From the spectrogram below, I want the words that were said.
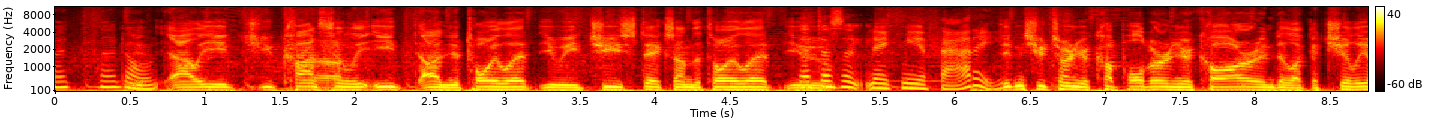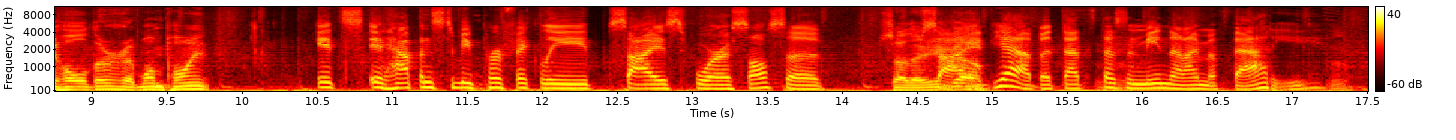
I, I don't. Allie, you, you constantly eat on your toilet. You eat cheese sticks on the toilet. You, that doesn't make me a fatty. Didn't you turn your cup holder in your car into like a chili holder at one point? It's it happens to be perfectly sized for a salsa So there you side. go. Yeah, but that doesn't mean that I'm a fatty. Mm-hmm.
